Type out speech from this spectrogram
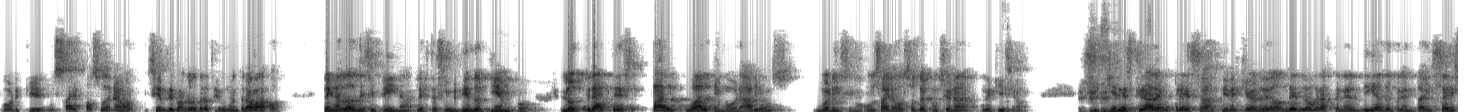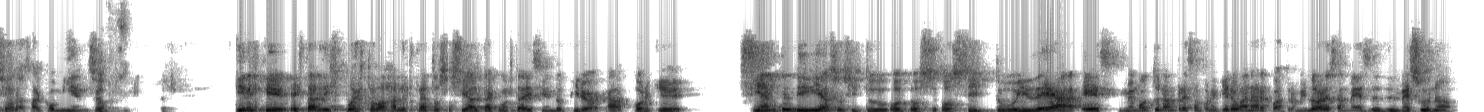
Porque un side hustle, de nuevo, siempre y cuando lo trates como un trabajo, tengas la disciplina, le estés invirtiendo tiempo, lo trates tal cual en horarios, buenísimo. Un side hustle te funciona riquísimo. Si quieres crear empresa, tienes que ver de dónde logras tener días de 36 horas al comienzo. Tienes que estar dispuesto a bajar de estrato social, tal como está diciendo Peter acá, porque si antes vivías o si tu, o, si tu idea es, me monto una empresa porque quiero ganar 4 mil dólares al mes desde el mes 1,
